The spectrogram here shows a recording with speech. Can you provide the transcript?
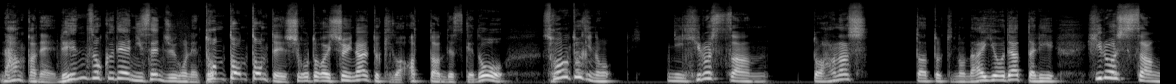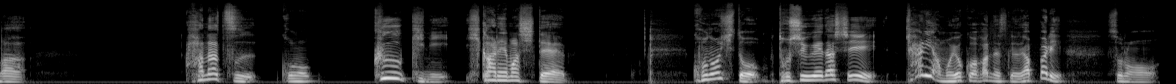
なんかね連続で2015年トントントンって仕事が一緒になる時があったんですけどその時のにひろしさんと話した時の内容であったりひろしさんが放つこの空気に惹かれましてこの人年上だしキャリアもよくわかんないですけどやっぱりその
